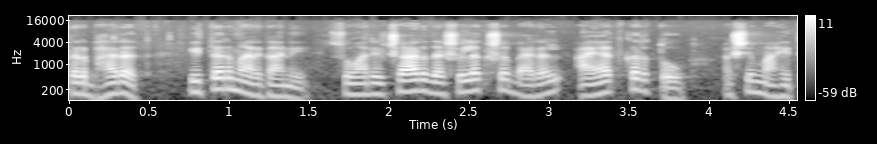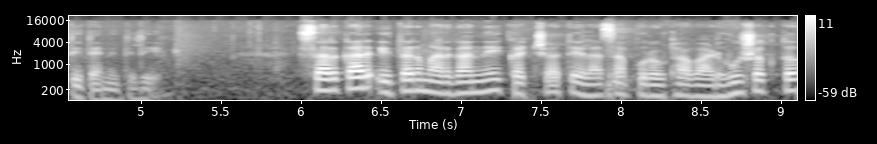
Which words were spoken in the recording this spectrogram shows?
तर भारत इतर मार्गाने सुमारे चार दशलक्ष बॅरल आयात करतो अशी माहिती त्यांनी दिली सरकार इतर मार्गांनी कच्च्या तेलाचा पुरवठा वाढवू शकतं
